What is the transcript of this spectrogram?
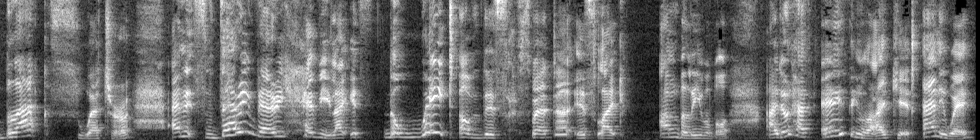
black sweater and it's very very heavy like it's the weight of this sweater is like unbelievable. I don't have anything like it. Anyway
